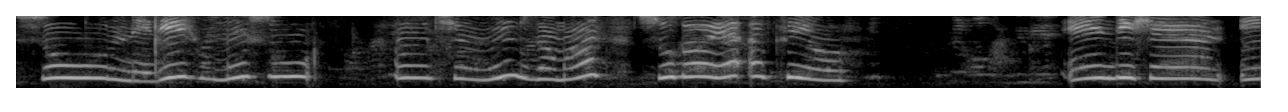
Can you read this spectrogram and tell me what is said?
su nedir? Musu açığım zaman su böyle akıyor. Endişen, endişelenme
